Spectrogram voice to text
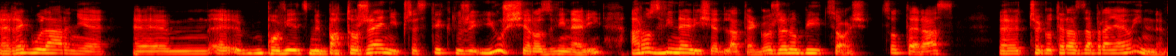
regularnie e, powiedzmy batorzeni przez tych, którzy już się rozwinęli, a rozwinęli się dlatego, że robili coś, co teraz, czego teraz zabraniają innym.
